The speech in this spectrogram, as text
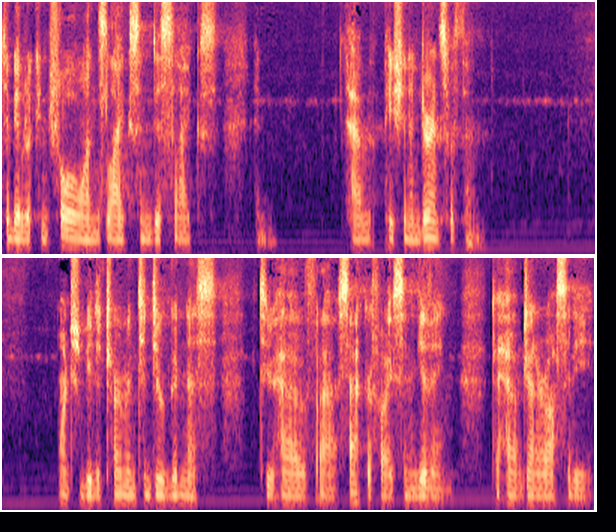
to be able to control one's likes and dislikes and have patient endurance with them. One should be determined to do goodness, to have uh, sacrifice and giving, to have generosity,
